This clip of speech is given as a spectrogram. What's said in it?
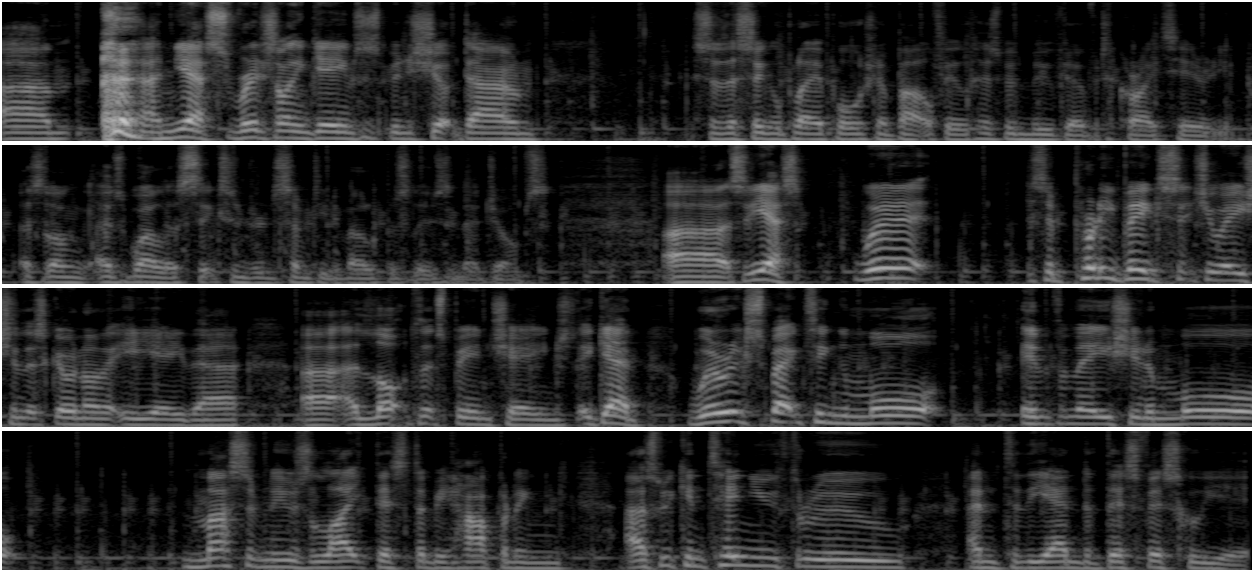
Um, and yes, Ridgeline Games has been shut down, so the single player portion of Battlefield has been moved over to Criterion, as long as well as 670 developers losing their jobs. Uh, so yes, we're it's a pretty big situation that's going on at EA there. Uh, a lot that's being changed. Again, we're expecting more information and more massive news like this to be happening as we continue through and to the end of this fiscal year.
